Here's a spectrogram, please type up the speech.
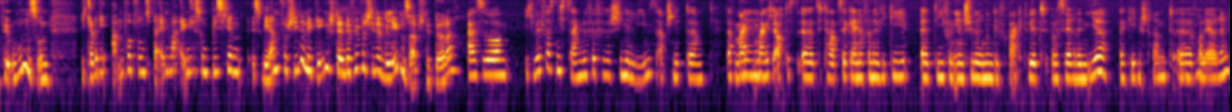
für uns? Und ich glaube, die Antwort von uns beiden war eigentlich so ein bisschen, es wären verschiedene Gegenstände für verschiedene Lebensabschnitte, oder? Also, ich würde fast nicht sagen, nur für verschiedene Lebensabschnitte. Da mag, mhm. mag ich auch das äh, Zitat sehr gerne von der Wiki, äh, die von ihren Schülerinnen gefragt wird, was wäre denn ihr äh, Gegenstand, äh, mhm. Frau Lehrerin?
